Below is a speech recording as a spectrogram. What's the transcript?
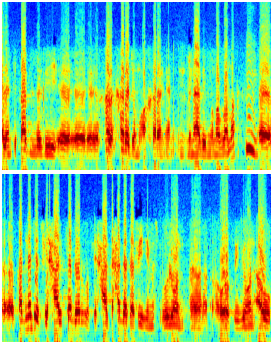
الانتقاد الذي آه، آه، خرج مؤخرا يعني من- هذه المنظمة. آه، قد نجد في حال كبر وفي حال تحدث فيه مسؤولون آه، أوروبيون أو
